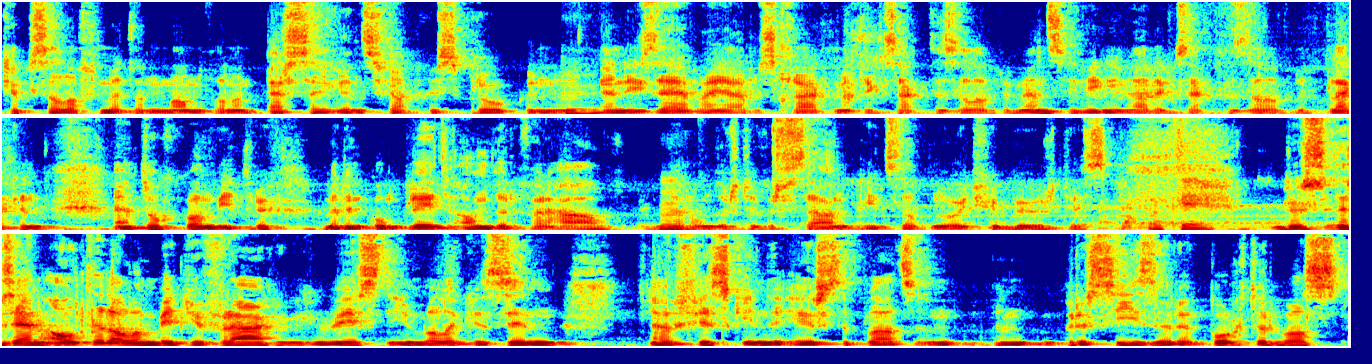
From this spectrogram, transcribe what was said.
Ik heb zelf met een man van een persagentschap gesproken mhm. en die zei van ja, we spraken met exact dezelfde mensen, gingen naar exact dezelfde plekken en toch kwam hij terug met een compleet ander verhaal. Mm. Daaronder te verstaan iets dat nooit gebeurd is. Okay. Dus er zijn altijd al een beetje vragen geweest in welke zin Fisk in de eerste plaats een, een precieze reporter was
